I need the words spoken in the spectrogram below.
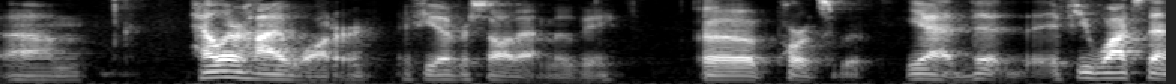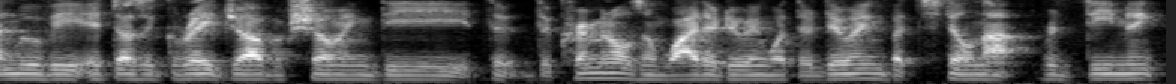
Um, Hell or High Water, if you ever saw that movie. Uh, parts of it. yeah the, if you watch that movie it does a great job of showing the, the the criminals and why they're doing what they're doing but still not redeeming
